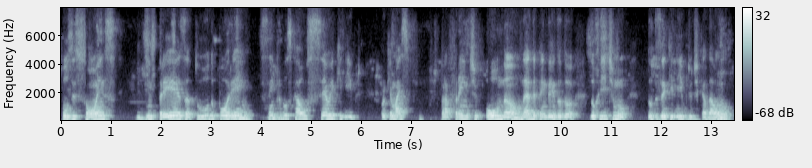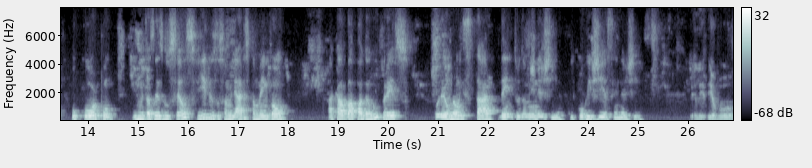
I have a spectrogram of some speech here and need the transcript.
posições de empresa, tudo, porém, sempre buscar o seu equilíbrio, porque mais para frente ou não, né, dependendo do, do ritmo do desequilíbrio de cada um, o corpo e muitas vezes os seus filhos, os familiares também vão acabar pagando um preço por eu não estar dentro da minha energia e corrigir essa energia. Eu vou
